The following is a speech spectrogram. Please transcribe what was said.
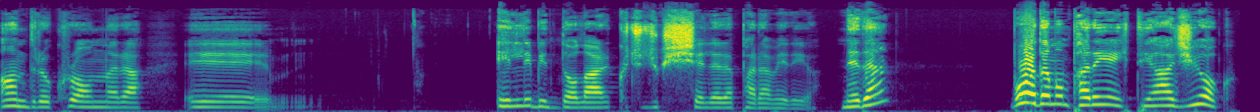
androkronlara e, 50 bin dolar küçücük şişelere para veriyor. Neden? Bu adamın paraya ihtiyacı yok.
